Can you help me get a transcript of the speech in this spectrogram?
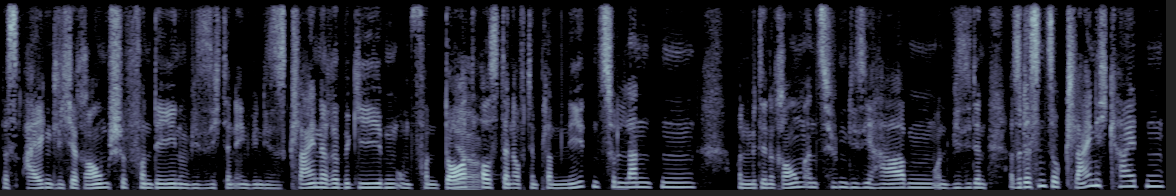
das eigentliche Raumschiff von denen und wie sie sich dann irgendwie in dieses kleinere begeben, um von dort Ja. aus dann auf den Planeten zu landen und mit den Raumanzügen, die sie haben und wie sie dann, also das sind so Kleinigkeiten,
